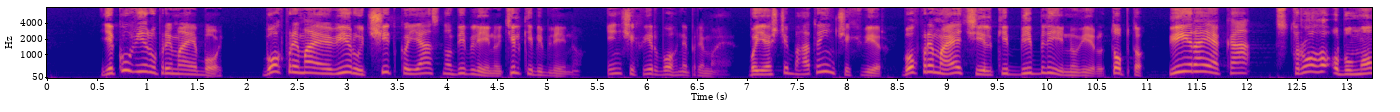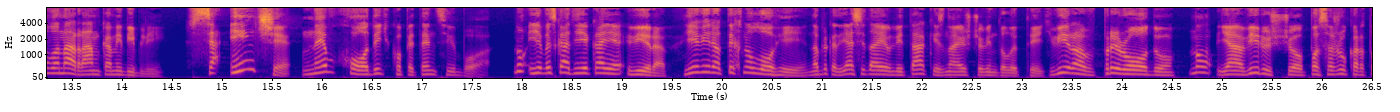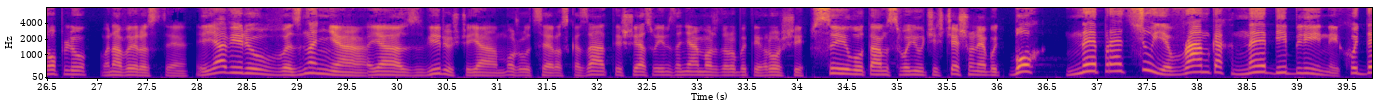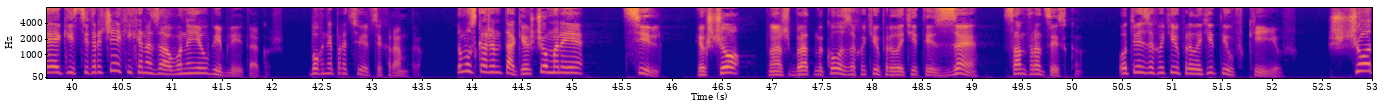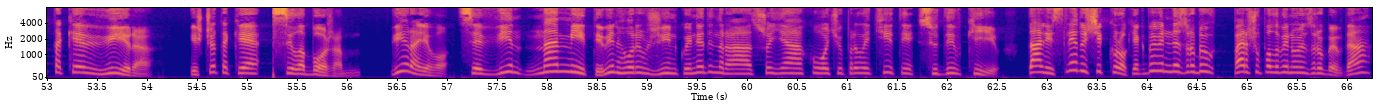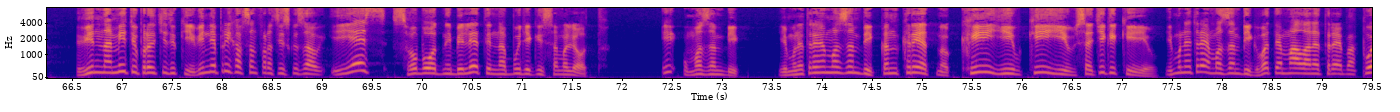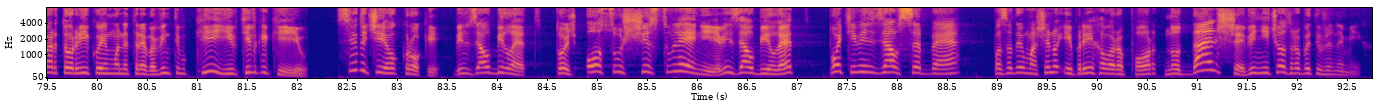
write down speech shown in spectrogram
Яку віру приймає Бог? Бог приймає віру чітко, ясно, біблійну, тільки біблійну. Інших вір Бог не приймає. Бо є ще багато інших вір. Бог приймає тільки біблійну віру. Тобто віра, яка строго обумовлена рамками Біблії. Вся інше не входить в компетенцію Бога. Ну, і ви скажете, яка є віра? Є віра в технології. Наприклад, я сідаю в літак і знаю, що він долетить. Віра в природу. Ну, я вірю, що посажу картоплю, вона виросте. Я вірю в знання. Я вірю, що я можу це розказати, що я своїм знанням можу заробити гроші в силу там свою чи ще що-небудь. Бог не працює в рамках небіблійних. Хоч деякі з цих речей, яких я назвав, вони є у Біблії також. Бог не працює в цих рамках. Тому, скажімо так, якщо в мене є ціль, якщо наш брат Микола захотів прилетіти з Сан-Франциско, от він захотів прилетіти в Київ. Що таке віра? І що таке сила Божа? Віра його це він намітив. Він говорив жінкою не один раз, що я хочу прилетіти сюди в Київ. Далі, слідуючий крок, якби він не зробив першу половину, він зробив, да? Він намітив прилетіти в Київ. Він не приїхав в Сан-Франциско, сказав, є свободні білети на будь-який самоліт. І у Мозамбік. Йому не треба Мозамбік, конкретно Київ, Київ, все тільки Київ. Йому не треба Мозамбік, Гватемала не треба, Пуерто-Ріко йому не треба. Він тим Київ, тільки Київ. Слідуючі його кроки, він взяв білет. Тобто осуществлення. Він взяв білет, потім він взяв себе, посадив машину і приїхав в аеропорт. Но далі він нічого зробити вже не міг.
